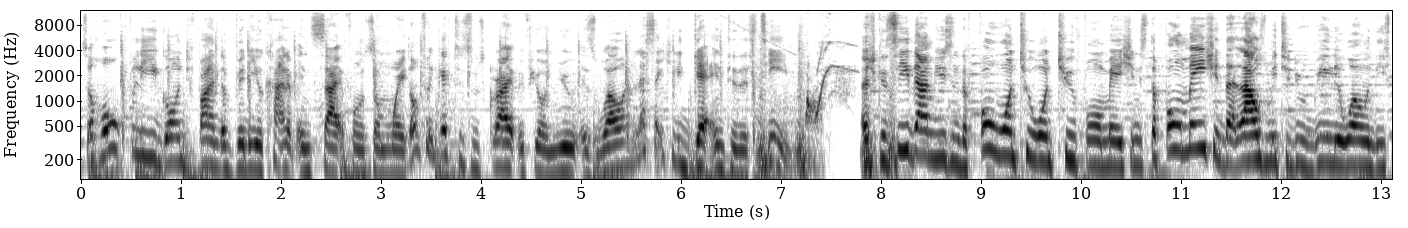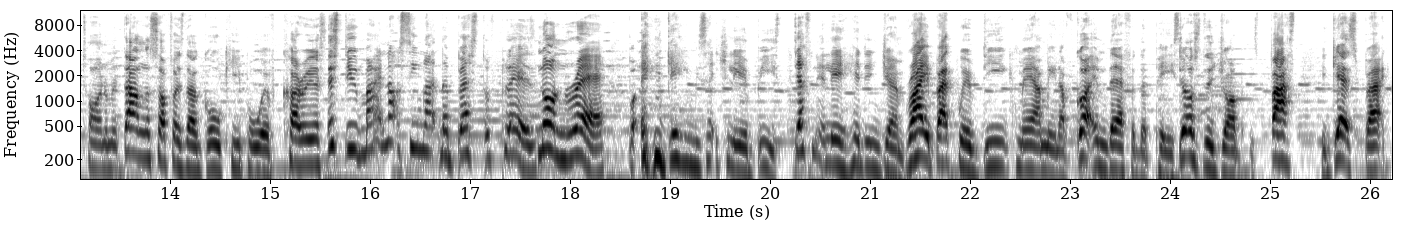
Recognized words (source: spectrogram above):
So hopefully you're going to find the video kind of insightful in some way. Don't forget to subscribe if you're new as well. And let's actually get into this team. As you can see that I'm using the 4-1-2-1-2 formation. It's the formation that allows me to do really well in these tournaments. Douglas off as the goalkeeper with Couriers. This dude might not seem like the best of players. Non-rare, but in game he's actually a beast. Definitely a hidden gem. Right back with Deke, man. I mean, I've got him there for the pace. Does the job. He's fast. He gets back.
